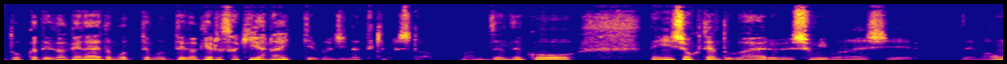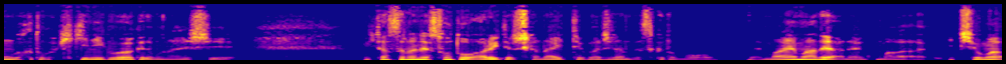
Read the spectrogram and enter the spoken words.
どっか出かけないと思っても出かける先がないっていう感じになってきました。まあ、全然こう、ね、飲食店とか入る趣味もないし、でまあ、音楽とか聴きに行くわけでもないし、ひたすらね、外を歩いてるしかないっていう感じなんですけども、ね、前まではね、まあ、一応まあ、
